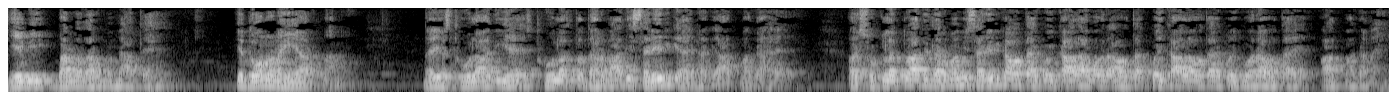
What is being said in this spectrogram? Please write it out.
ये भी वर्ण धर्म में आते हैं। ये दोनों नहीं है आत्मा में। न ये स्थूल आदि है स्थूलत्व तो धर्म आदि शरीर का है ना कि आत्मा का है। और शुक्लत्वादि धर्म भी शरीर का होता है, कोई काला गोरा होता है कोई काला होता है, कोई गोरा होता है, आत्मा का नहीं।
